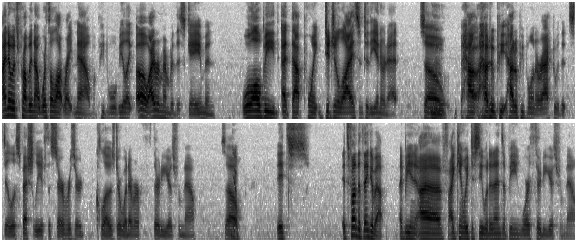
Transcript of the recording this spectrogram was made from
i know it's probably not worth a lot right now but people will be like oh i remember this game and we'll all be at that point digitalized into the internet so how how do pe- how do people interact with it still especially if the servers are closed or whatever 30 years from now so Yep. it's it's fun to think about i'd be in, uh, i can't wait to see what it ends up being worth 30 years from now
